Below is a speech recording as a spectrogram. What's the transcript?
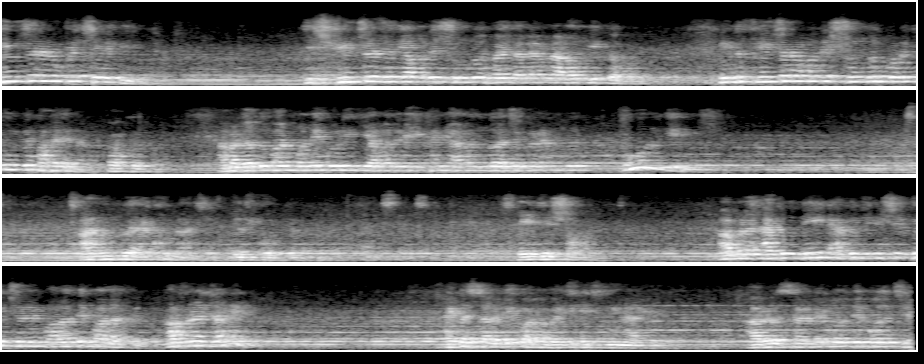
ফিউচারের উপরে ছেড়ে দিই। যে ফিউচার যদি আমাদের সুন্দর হয়, তাহলে আমরা আনন্দিত হব। কিন্তু ফিউচার আমাদের সুন্দর করে তুলতে পারে না, কখনো। আমরা যতবার মনে করি কি আমাদের এখানে আনন্দ আছে ওখানে আনন্দ ভুল জিনিস। আনন্দ এখন আছে যদি করতে পারি। এই যে সময়। আমরা এতদিন এত জিনিসের পিছনে পালাতে পালাতে, আপনারা জানেন? একটা সার্ভে করা হয়েছে কিছুদিন আগে। আর ওই সার্ভের মধ্যে বলছে,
